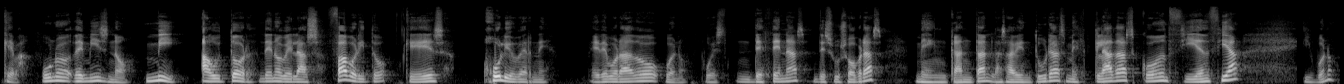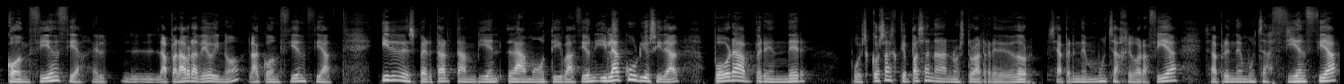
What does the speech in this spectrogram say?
¿qué va? Uno de mis no, mi autor de novelas favorito, que es Julio Verne. He devorado, bueno, pues decenas de sus obras. Me encantan las aventuras mezcladas con ciencia. Y bueno, conciencia, la palabra de hoy, ¿no? La conciencia. Y de despertar también la motivación y la curiosidad por aprender pues cosas que pasan a nuestro alrededor. Se aprende mucha geografía, se aprende mucha ciencia,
